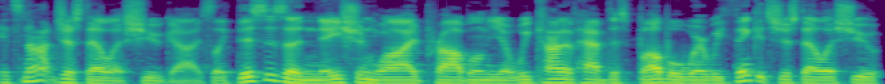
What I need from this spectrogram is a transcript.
it's not just LSU guys. Like this is a nationwide problem. You know, we kind of have this bubble where we think it's just LSU.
